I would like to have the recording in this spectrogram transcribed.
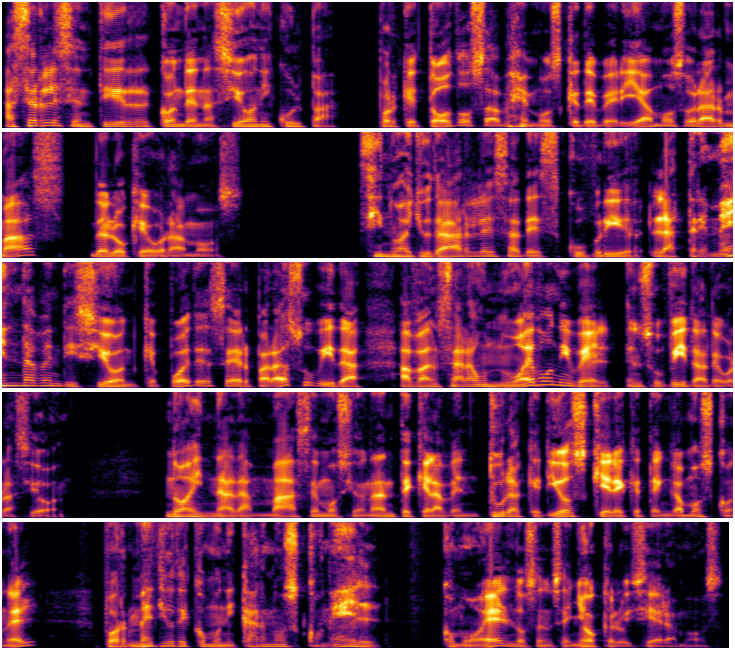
hacerles sentir condenación y culpa, porque todos sabemos que deberíamos orar más de lo que oramos sino ayudarles a descubrir la tremenda bendición que puede ser para su vida avanzar a un nuevo nivel en su vida de oración. No hay nada más emocionante que la aventura que Dios quiere que tengamos con Él por medio de comunicarnos con Él, como Él nos enseñó que lo hiciéramos.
